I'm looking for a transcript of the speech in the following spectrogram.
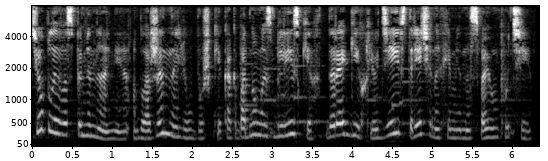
теплые воспоминания о блаженной Любушке, как об одном из близких, дорогих людей, встреченных ими на своем пути –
